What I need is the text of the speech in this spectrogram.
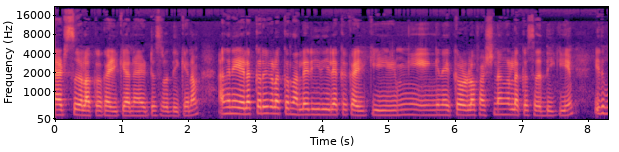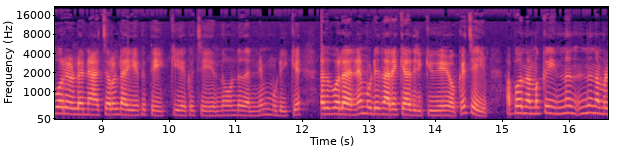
നട്ട്സുകളൊക്കെ കഴിക്കാനായിട്ട് ശ്രദ്ധിക്കണം. അങ്ങനെ ഇലക്കറികളൊക്കെ നല്ല രീതിയിലൊക്കെ കഴിക്കുകയും ഇങ്ങനെയൊക്കെയുള്ള ഭക്ഷണങ്ങളിലൊക്കെ ശ്രദ്ധിക്കുകയും ഇതുപോലെയുള്ള നാച്ചുറൽ ഡൈയൊക്കെ തേക്കുകയൊക്കെ ചെയ്യുന്നതുകൊണ്ട് തന്നെ മുടിക്ക് അതുപോലെ തന്നെ മുടി നരയ്ക്കാതിരിക്കുകയും ഒക്കെ ചെയ്യും. അപ്പോൾ നമുക്ക് ഇന്ന് ഇന്ന് നമ്മൾ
